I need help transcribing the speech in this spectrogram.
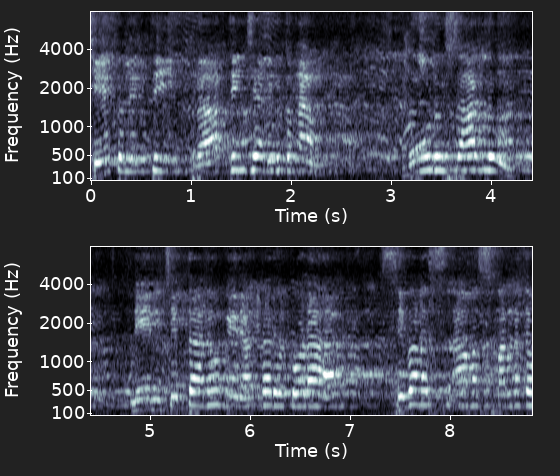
చేతులెత్తి ప్రార్థించి అడుగుతున్నాం. మూడు సార్లు నేను చెప్తాను మీరందరూ కూడా శివన నామ స్మరణతో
